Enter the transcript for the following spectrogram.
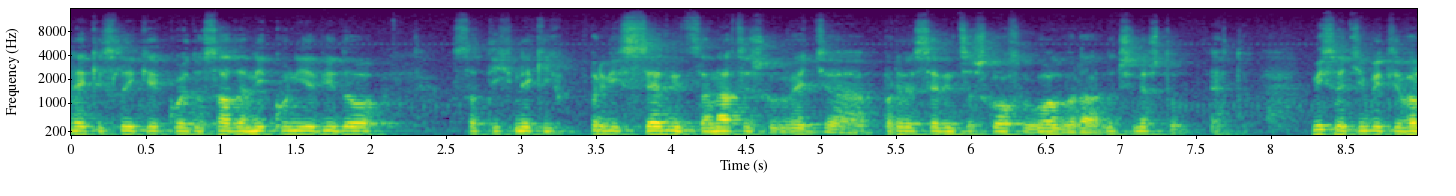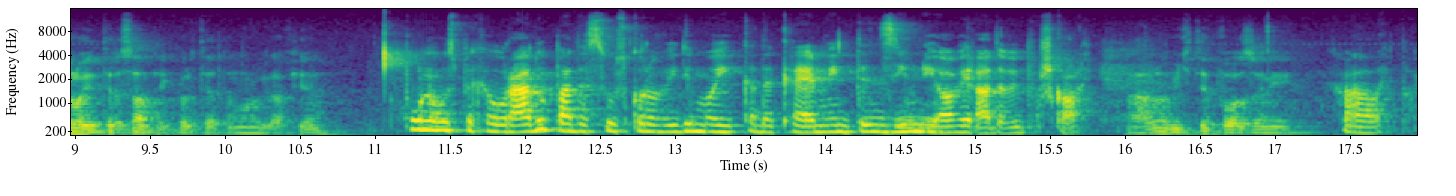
neke slike koje do sada niko nije video, sa tih nekih prvih sednica nastavničkog veća, prve sednice školskog odbora, znači nešto, eto, mislim da će biti vrlo interesantna i kvalitetna monografija. Puno uspeha u radu, pa da se uskoro vidimo i kada krenu intenzivni ovi radovi po školi. Naravno, bit ćete pozvani. Hvala lepo.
